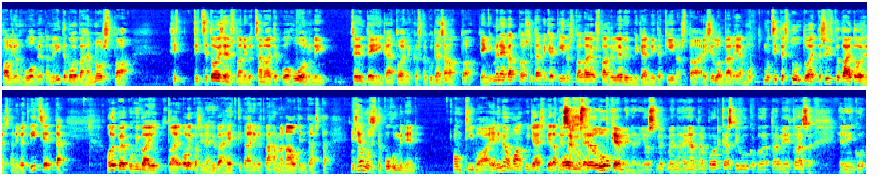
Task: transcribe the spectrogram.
paljon huomiota, niin niitä voi vähän nostaa. Sitten sit se toiseen suuntaan, niin kun sanoo, että joku on huono, niin se nyt ei niinkään toimi, koska kuten sanottua, jengi menee katsoa sitä, mikä kiinnostaa, tai ostaa sen levyn, mikä niitä kiinnostaa, ei silloin väliä. Mutta mut sitten jos tuntuu, että syystä tai toisesta, niin että vitsi, että olipa joku hyvä juttu, tai olipa siinä hyvä hetki, tai niin että vähän mä nautin tästä, niin semmoisesta puhuminen on kivaa. Ja nimenomaan kun jäisi vielä Ja pois semmoisten se... lukeminen, jos nyt mennään ihan tämän podcastin ulkopuolelle tai mihin tahansa. Eli niin kuin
